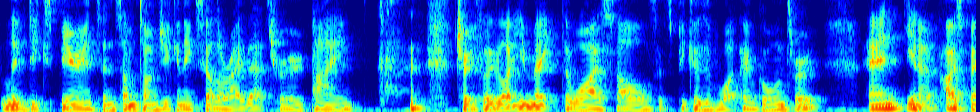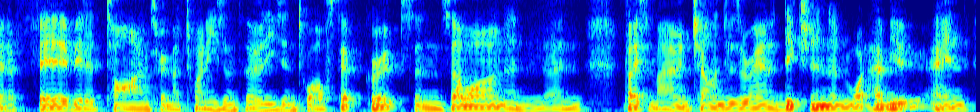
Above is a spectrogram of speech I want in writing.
lived experience, and sometimes you can accelerate that through pain. Truthfully, like you meet the wise souls, it's because of what they've gone through. And, you know, I spent a fair bit of time through my 20s and 30s in 12 step groups and so on, and, and facing my own challenges around addiction and what have you. And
